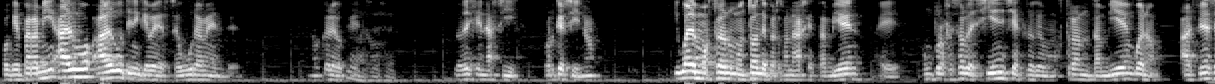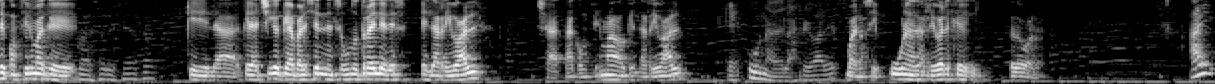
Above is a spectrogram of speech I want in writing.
Porque para mí algo, algo tiene que ver, seguramente. No creo que lo dejen así, porque sí, ¿no? Igual mostraron un montón de personajes también. Eh, un profesor de ciencias creo que mostraron también. Bueno, al final se confirma que, que, la, que la chica que aparecía en el segundo tráiler es, es la rival. Ya está confirmado que es la rival. Que es una de las rivales. Bueno, sí, una de las rivales que... Pero bueno. Hay,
